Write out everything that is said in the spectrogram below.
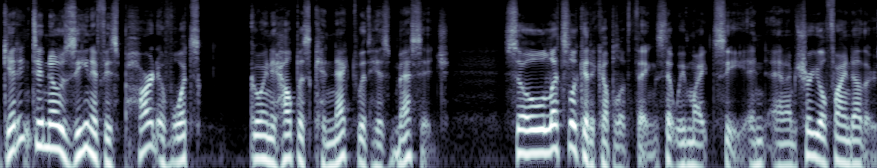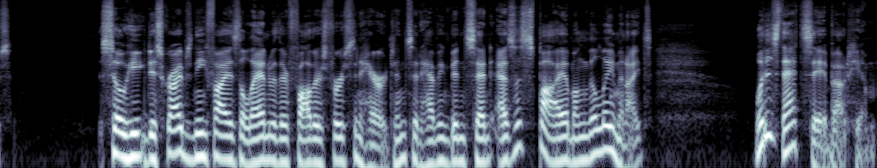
getting to know Zeniff is part of what's going to help us connect with his message. So let's look at a couple of things that we might see, and, and I'm sure you'll find others. So he describes Nephi as the land of their father's first inheritance and having been sent as a spy among the Lamanites. What does that say about him?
